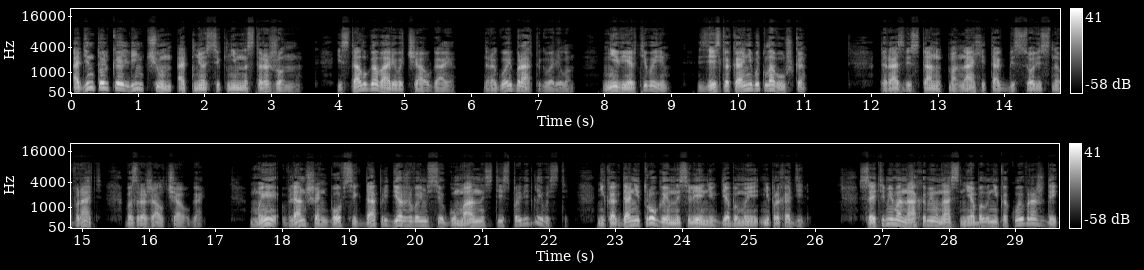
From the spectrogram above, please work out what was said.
Один только Линчун отнесся к ним настороженно и стал уговаривать Чаугая. — Дорогой брат, — говорил он, — не верьте вы им. Здесь какая-нибудь ловушка. — Да разве станут монахи так бессовестно врать? — возражал Чаугай. — Мы в Ляншаньбо всегда придерживаемся гуманности и справедливости. Никогда не трогаем население, где бы мы ни проходили. С этими монахами у нас не было никакой вражды.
